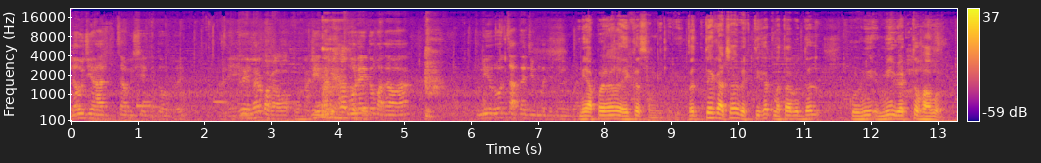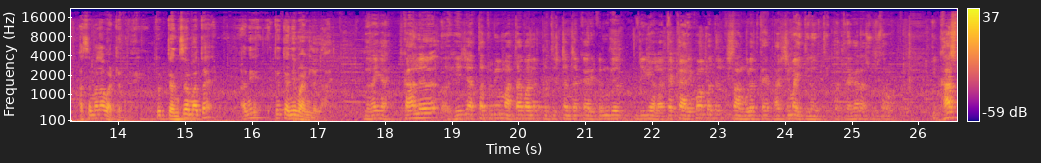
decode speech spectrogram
लव जिहादचा विषय तिथं होतोय. आणि ट्रेनर बघावा कोण आहे. ट्रेनर कोण आहे तो बघावा. तुम्ही रोज जाता जिममध्ये तुम्ही मी आपल्याला एकच सांगितलं की प्रत्येकाच्या व्यक्तिगत मताबद्दल कोणी मी व्यक्त व्हावं असं मला वाटत नाही. तो त्यांचं मत आहे आणि ते त्यांनी मांडलेलं आहे. बरं आहे का? काल हे जे आता तुम्ही माता बालक प्रतिष्ठानचा कार्यक्रम जे जे गेला त्या कार्यक्रमाबद्दल सांगोल्यात काय? फारशी माहिती नव्हती. पत्रकार असो सर्व. की खास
